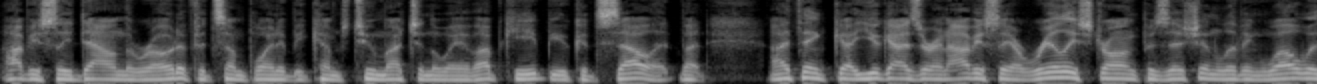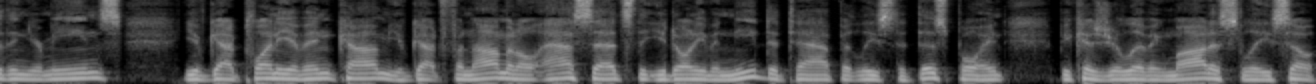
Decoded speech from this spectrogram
obviously down the road, if at some point it becomes too much in the way of upkeep, you could sell it. But I think uh, you guys are in obviously a really strong position, living well within your means. You've got plenty of income. You've got phenomenal assets that you don't even need to tap, at least at this point, because you're living modestly. So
